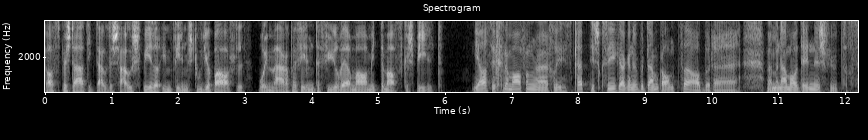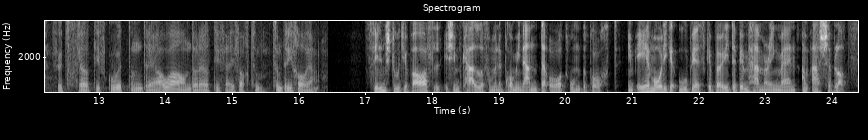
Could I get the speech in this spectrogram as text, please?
Das bestätigt auch der Schauspieler im Filmstudio Basel, wo im Werbefilm der Feuerwehrmann mit der Maske spielt ja, sicher am Anfang ein bisschen skeptisch gegenüber dem Ganzen, aber äh, wenn man einmal drin ist, fühlt es sich, fühlt sich relativ gut und real an und auch relativ einfach zum, zum Reinkommen, ja. Das Filmstudio Basel ist im Keller von einem prominenten Ort untergebracht, im ehemaligen UBS-Gebäude beim Hammering Man am Aschenplatz.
